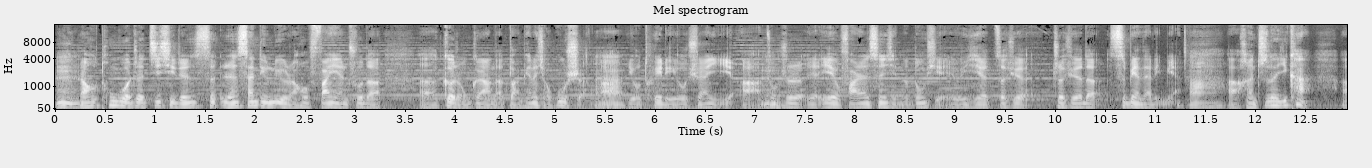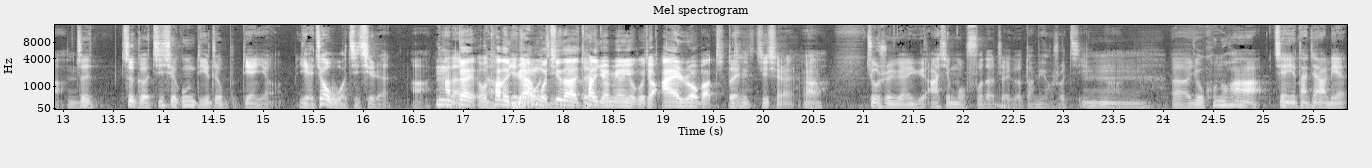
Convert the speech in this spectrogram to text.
嗯。然后通过这机器人三人三定律，然后繁衍出的呃各种各样的短篇的小故事啊。哎，有推理有悬疑啊，嗯。总之也也有发人深省的东西，有一些哲学哲学的思辨在里面啊，啊，很值得一看啊。嗯。这这个《机械公敌》这部电影也叫我机器人啊，它嗯，的对，它的原我记得我机器人对他的原名有个叫 I Robot 对机机器人啊，就是源于阿西莫夫的这个短篇小说集。嗯呃，有空的话建议大家连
